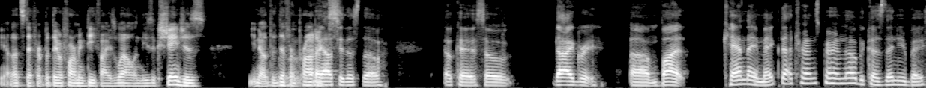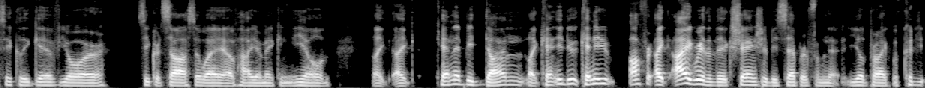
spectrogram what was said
you know, that's different, but they were farming DeFi as well. And these exchanges, you know, the different products. Let me ask you this though. Okay, so I agree. Um, but can they make that transparent though? Because then you basically give your secret sauce away of how you're making yield. Like, like, can it be done? Like, can you do? Can you offer? Like, I agree that the exchange should be separate from the yield product, but could you?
